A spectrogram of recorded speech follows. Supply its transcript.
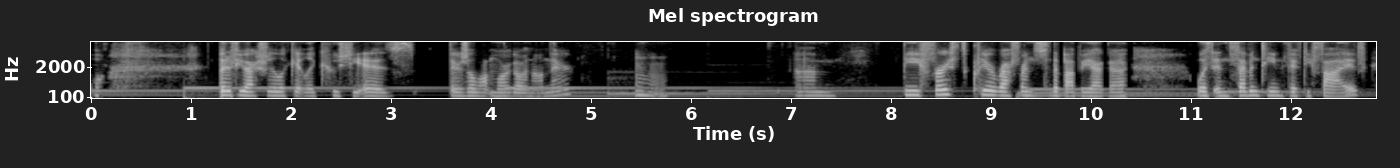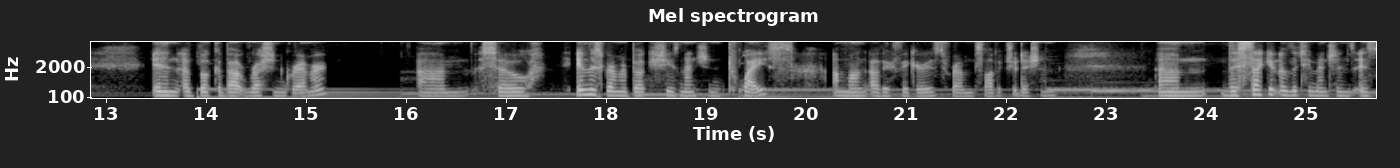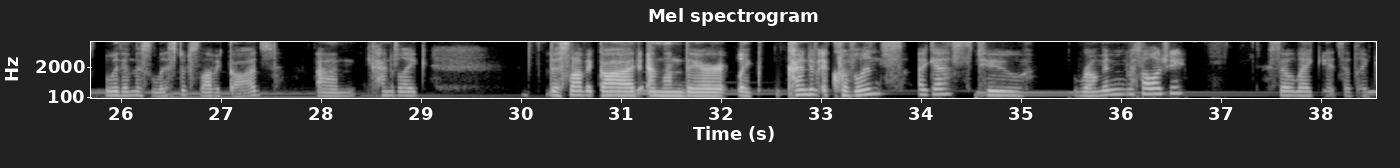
But if you actually look at like who she is, there's a lot more going on there. hmm Um, the first clear reference to the Baba Yaga was in 1755 in a book about Russian grammar. Um, so, in this grammar book, she's mentioned twice, among other figures from Slavic tradition. Um, the second of the two mentions is within this list of Slavic gods, um, kind of like the Slavic god, and then their like kind of equivalents, I guess, to Roman mythology. So, like it said, like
